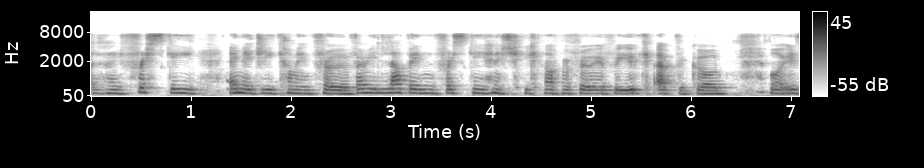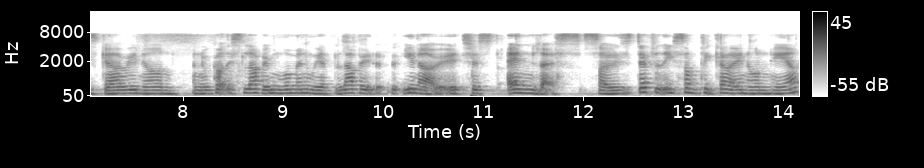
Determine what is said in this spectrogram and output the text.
a frisky energy coming through, a very loving, frisky energy coming through for you, Capricorn. What is going on? And we've got this loving woman, we have love it, you know, it's just endless. So there's definitely something going on here,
